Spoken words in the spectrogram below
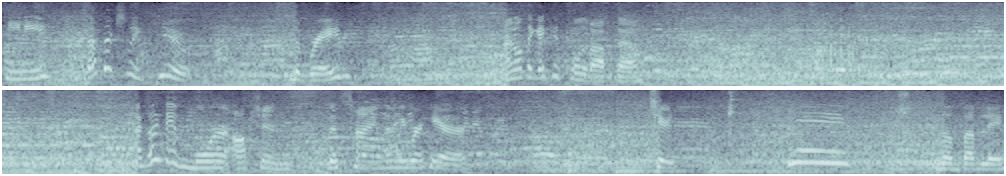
Teeny. That's actually cute. The braid. Uh-huh. I don't think I could pull it off though. I feel like they have more options this time than we were here. Cheers. Yay. Little bubbly.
